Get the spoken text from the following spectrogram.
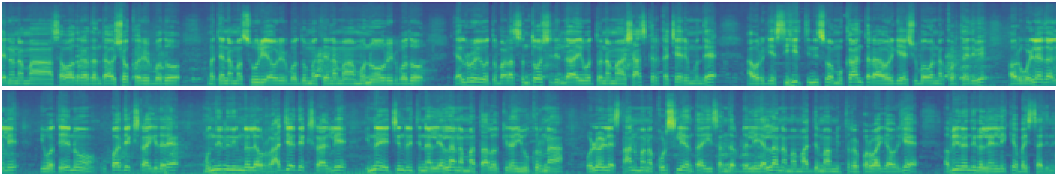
ಏನು ನಮ್ಮ ಸಹೋದರರಾದಂಥ ಅಶೋಕ್ ಅವ್ರು ಇರ್ಬೋದು, ಮತ್ತು ನಮ್ಮ ಸೂರ್ಯ ಅವ್ರು ಇರ್ಬೋದು, ಮತ್ತು ನಮ್ಮ ಮನು ಅವ್ರು ಇರ್ಬೋದು ಎಲ್ಲರೂ ಇವತ್ತು ಭಾಳ ಸಂತೋಷದಿಂದ ಇವತ್ತು ನಮ್ಮ ಶಾಸಕರ ಕಚೇರಿ ಮುಂದೆ ಅವರಿಗೆ ಸಿಹಿ ತಿನ್ನಿಸುವ ಮುಖಾಂತರ ಅವರಿಗೆ ಶುಭವನ್ನು ಕೊಡ್ತಾ ಇದ್ದೀವಿ. ಅವ್ರಿಗೆ ಒಳ್ಳೆಯದಾಗಲಿ ಇವತ್ತೇನು ಉಪಾಧ್ಯಕ್ಷರಾಗಿದ್ದಾರೆ, ಮುಂದಿನ ದಿನಗಳಲ್ಲಿ ಅವರು ರಾಜ್ಯಾಧ್ಯಕ್ಷರಾಗಲಿ, ಇನ್ನೂ ಹೆಚ್ಚಿನ ರೀತಿಯಲ್ಲಿ ಎಲ್ಲ ನಮ್ಮ ತಾಲೂಕಿನ ಯುವಕರನ್ನ ಒಳ್ಳೊಳ್ಳೆ ಸ್ಥಾನಮಾನ ಕೊಡಿಸ್ಲಿ ಅಂತ ಈ ಸಂದರ್ಭದಲ್ಲಿ ಎಲ್ಲ ನಮ್ಮ ಮಾಧ್ಯಮ ಮಿತ್ರರ ಪರವಾಗಿ ಅವರಿಗೆ ಅಭಿನಂದನೆಗಳನ್ನ ಹೇಳಲಿಕ್ಕೆ ಬಯಸ್ತಾ ಇದ್ದೀನಿ.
